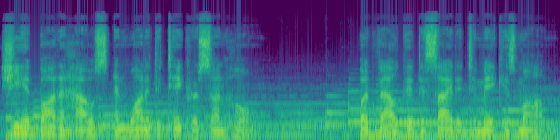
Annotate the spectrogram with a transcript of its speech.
She had bought a house and wanted to take her son home. But Valka decided to make his mom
